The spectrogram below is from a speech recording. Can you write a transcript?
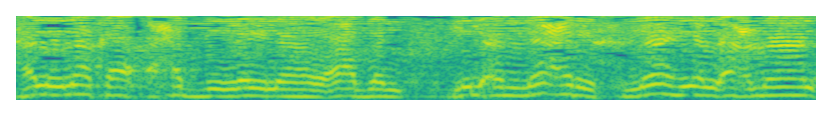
هل هناك أحب إلينا وأعظم من أن نعرف ما هي الأعمال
